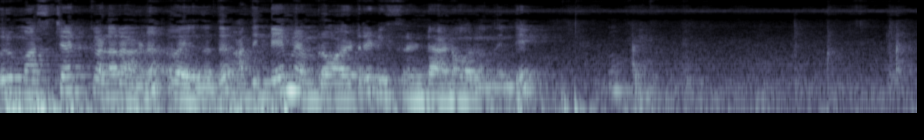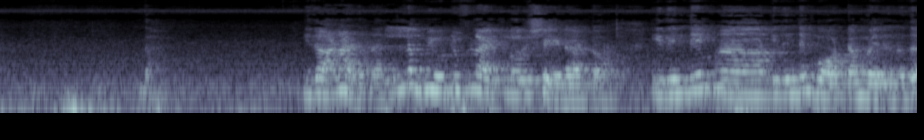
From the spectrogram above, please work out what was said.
ഒരു മസ്റ്റേർഡ് കളർ ആണ് വരുന്നത്. അതിന്റെയും എംബ്രോയിഡറി ഡിഫറെന്റ് ആണ് ഓരോന്നിന്റെയും ഓക്കെ ഇതാണ് അടുത്ത. നല്ല ബ്യൂട്ടിഫുൾ ആയിട്ടുള്ള ഒരു ഷെയ്ഡ് ആട്ടോ. ഇതിന്റെയും ആ, ഇതിന്റെ ബോട്ടം വരുന്നത്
